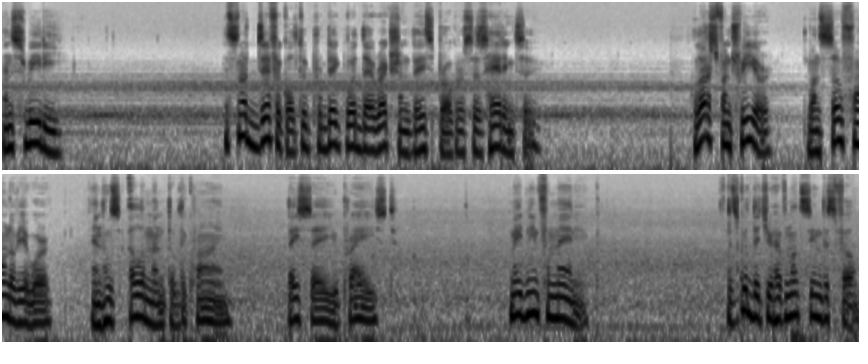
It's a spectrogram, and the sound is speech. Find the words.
and 3D. It's not difficult to predict what direction this progress is heading to. Lars von Trier, once so fond of your work, and whose element of the crime they say you praised, made Nymphomaniac. It's good that you have not seen this film.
